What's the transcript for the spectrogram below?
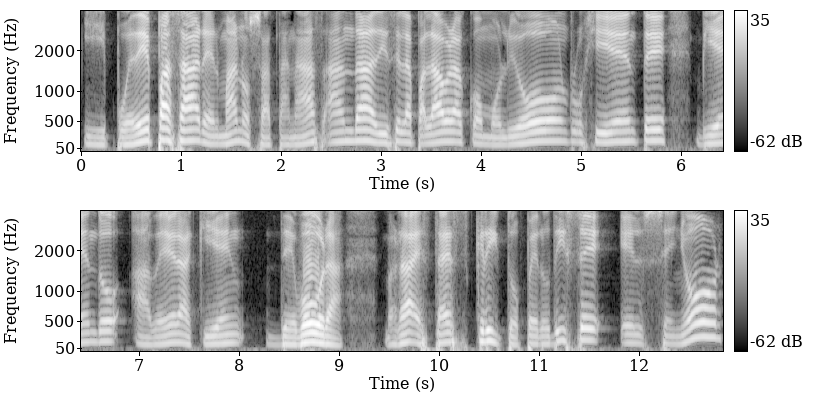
Y puede pasar, hermanos, Satanás anda, dice la palabra, como león rugiente, viendo a ver a quién devora. ¿Verdad? Está escrito, pero dice el Señor,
